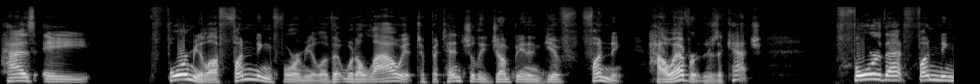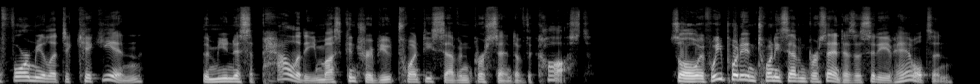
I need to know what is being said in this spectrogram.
has a formula, funding formula that would allow it to potentially jump in and give funding. However, there's a catch. For that funding formula to kick in, the municipality must contribute 27% of the cost. So if we put in 27% as a city of Hamilton,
